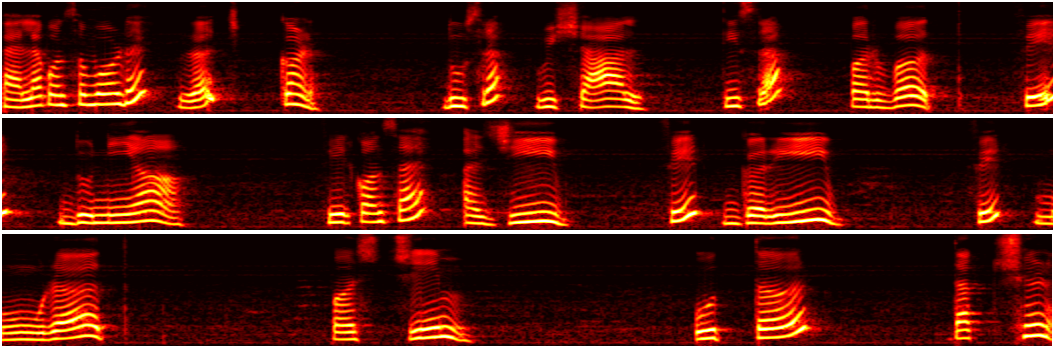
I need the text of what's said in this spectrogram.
पहला कौन सा वर्ड है? रज कण दूसरा, विशाल। तीसरा, पर्वत। फिर, दुनिया। फिर कौन सा है? अजीब। फिर, गरीब। फिर, मूरत। पश्चिम। उत्तर, दक्षिण।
